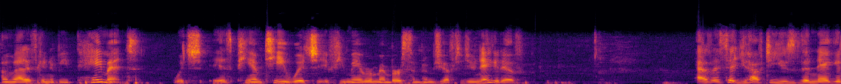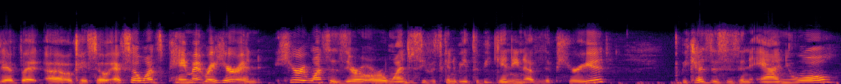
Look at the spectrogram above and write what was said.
and that is going to be payment which is PMT, which, if you may remember, sometimes you have to do negative. As I said, you have to use the negative, but uh, okay, so Excel wants payment right here, and here it wants a 0 or a 1 to see if it's going to be at the beginning of the period. Because this is an annual,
